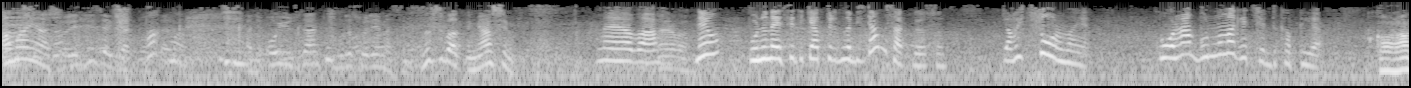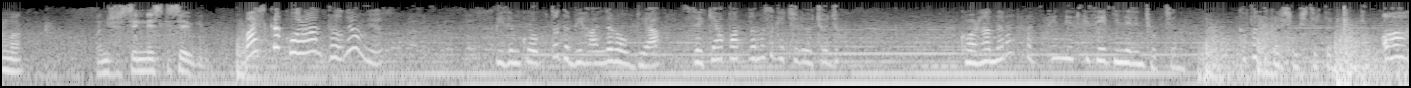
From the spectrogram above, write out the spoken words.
Aman ya söylediğiniz ya gerçekten. Bakma. Hani o yüzden burada söyleyemezsiniz. Nasıl baktım Yasemin? Merhaba. Merhaba. Ne o? Burnuna estetik yaptırdığında bizden mi saklıyorsun? Ya hiç sormayın. Korhan burnuma getirdi kapıyı. Korhan mı? Hani şu senin eski sevgilin. Başka Korhan tanıyor muyuz? Bizim Korkut'ta da bir haller oldu ya. Zeka patlaması geçiriyor çocuk. Korhan'dan atsa senin eski sevgililerin çok canım. Kafası karışmıştır tabii. Ah!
